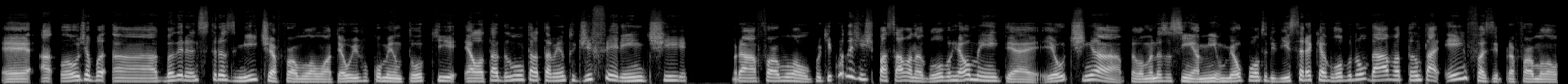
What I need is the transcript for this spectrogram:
É, a, hoje a, a, Bandeirantes transmite a Fórmula 1, até o Ivo comentou que ela tá dando um tratamento diferente pra Fórmula 1. Porque quando a gente passava na Globo, realmente, é, eu tinha, pelo menos assim, a minha, o meu ponto de vista era que a Globo não dava tanta ênfase pra Fórmula 1.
